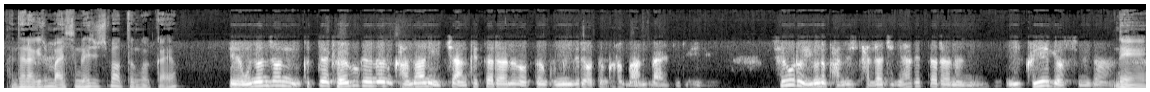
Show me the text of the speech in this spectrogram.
간단하게 좀 말씀을 해주시면 어떤 걸까요? 예, 5년 전 그때 결국에는 가만히 있지 않겠다라는 어떤 국민들의 어떤 그런 많은 말들이 세월호 이후는 반드시 달라지게 하겠다라는 이 그 얘기였습니다. 네,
